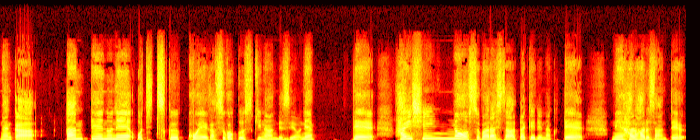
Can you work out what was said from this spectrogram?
なんか、安定のね、落ち着く声がすごく好きなんですよね。で、配信の素晴らしさだけでなくて、ね、はるはるさんって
